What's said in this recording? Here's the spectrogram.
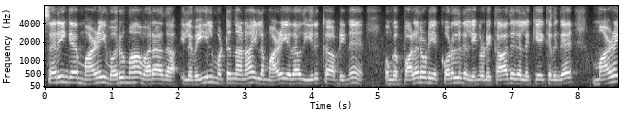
சரிங்க மழை வருமா வராதா? இல்லை வெயில் மட்டும்தானா? இல்லை மழை ஏதாவது இருக்கா அப்படின்னு உங்கள் பலருடைய குரல்கள் எங்களுடைய காதுகளில் கேட்குதுங்க மழை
